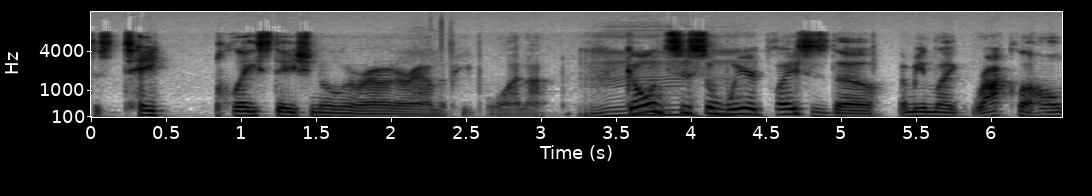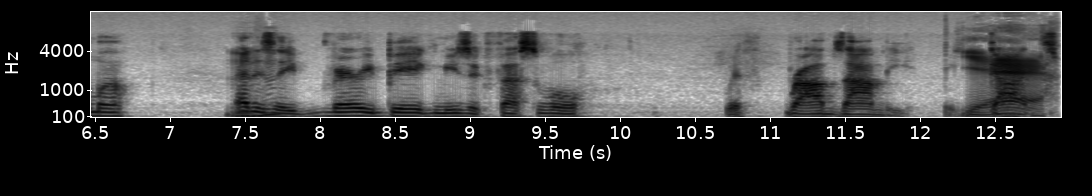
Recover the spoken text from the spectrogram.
Just take PlayStation all around around the people. Why not? Going to some Mhm. weird places though. I mean, like Rocklahoma. That is Mhm. a very big music festival with Rob Zombie. Yeah. Gods.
